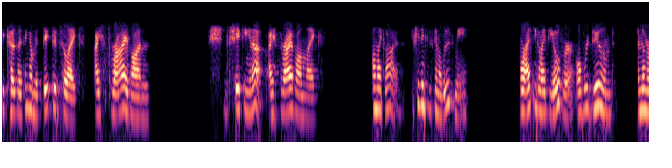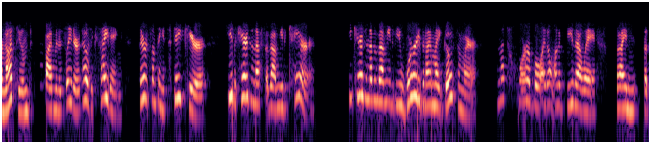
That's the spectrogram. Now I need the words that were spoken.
because I think I'm addicted to like I thrive on sh- shaking it up. I thrive on like, oh my God, if he thinks he's gonna lose me, or I think it might be over, or we're doomed, and then we're not doomed five minutes later. That was exciting. There is something at stake here. He cares enough about me to care. He cares enough about me to be worried that I might go somewhere. And that's horrible. I don't want to be that way. But I but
